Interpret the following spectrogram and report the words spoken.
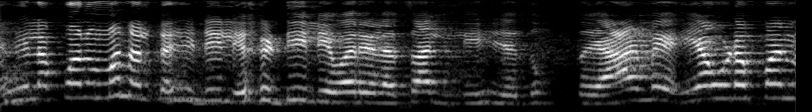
हिला कोण म्हणाल का ही डिलि डिलिव्हरीला चालली हे दुखतंय. आम्ही एवढं पण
